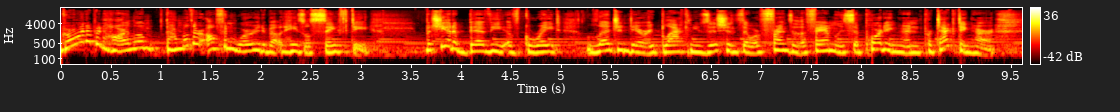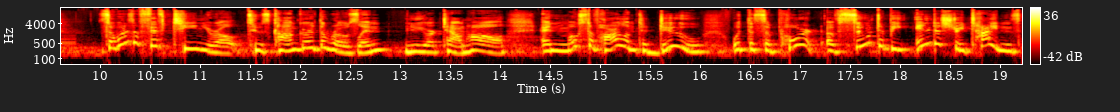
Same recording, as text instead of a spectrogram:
Growing up in Harlem, her mother often worried about Hazel's safety, but she had a bevy of great, legendary black musicians that were friends of the family supporting her and protecting her. So, what does a 15 year old who's conquered the Roseland, New York Town Hall, and most of Harlem to do with the support of soon to be industry titans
